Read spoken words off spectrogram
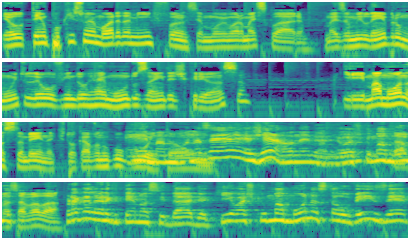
eu tenho pouquíssima memória da minha infância, uma memória mais clara. Mas eu me lembro muito de eu ouvindo Raimundos ainda de criança. E Mamonas também, né? Que tocava no Gugu, É, então. Mamonas é geral, né, É, eu acho que o Tava, Mamonas. tava lá. Pra galera que tem a nossa idade aqui, eu acho que o Mamonas talvez é,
